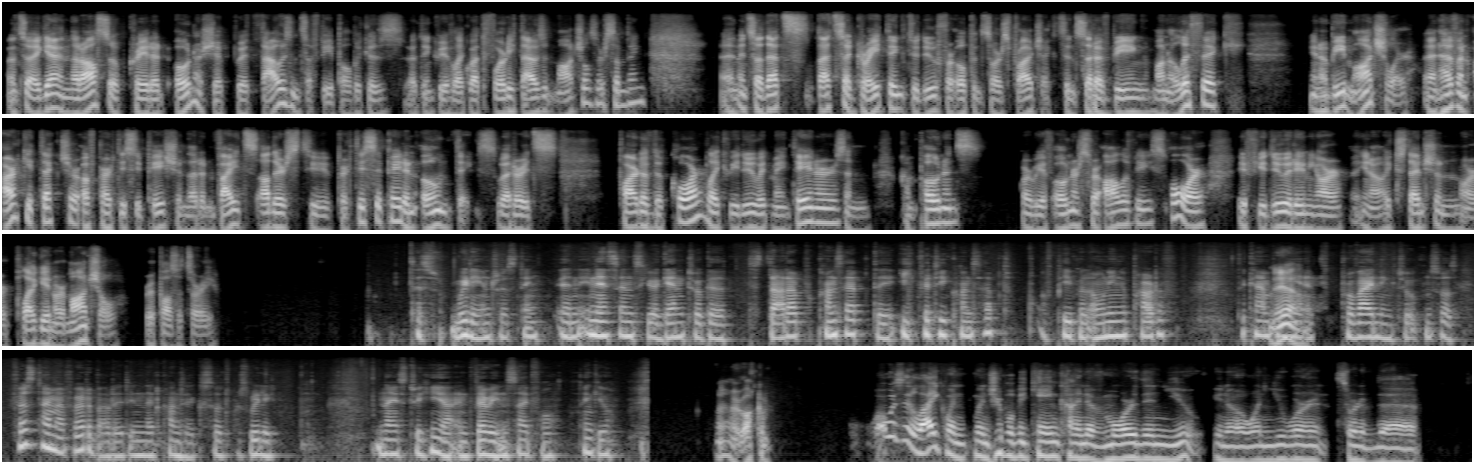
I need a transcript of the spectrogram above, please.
And so again, that also created ownership with thousands of people because I think we have like what 40,000 modules or something. And, and so that's that's a great thing to do for open source projects. Instead of being monolithic, you know, be modular and have an architecture of participation that invites others to participate and own things, whether it's part of the core like we do with maintainers and components where we have owners for all of these, or if you do it in your you know extension or plugin or module repository. That's really interesting. And in essence, you again took a startup concept, the equity concept of people owning a part of the company yeah. and providing to open source. First time I've heard about it in that context, so it was really nice to hear and very insightful. Thank you. Well, you're welcome what was it like when when Drupal became kind of more than you? You know, when you weren't sort of the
